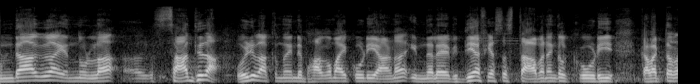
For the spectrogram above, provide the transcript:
ഉണ്ടാകുക എന്നുള്ള സാധ്യത ഒഴിവാക്കുന്നതിന്റെ ഭാഗമായി കൂടിയാണ് ഇന്നലെ വിദ്യാഭ്യാസ സ്ഥാപനങ്ങൾക്ക് കൂടി കളക്ടർ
